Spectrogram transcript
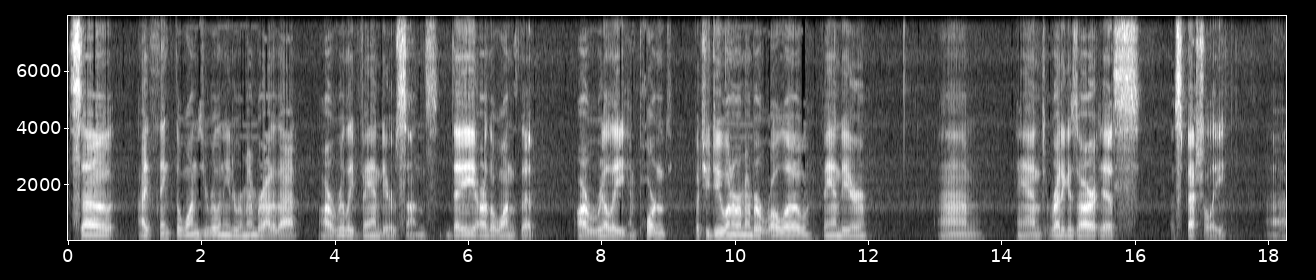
So I think the ones you really need to remember out of that are really Vandir's sons. They are the ones that are really important but you do want to remember Rollo, Vandir, um, and Redgazar is especially. Uh,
